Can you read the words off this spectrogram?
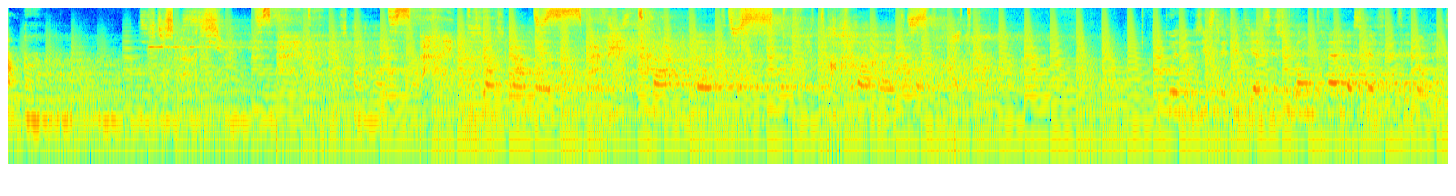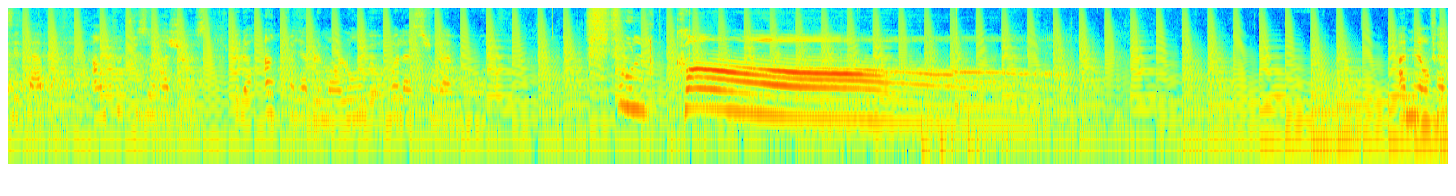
1. Disparition. Coco et Rosie se l'étaient dit assez souvent entre elles lorsqu'elles étaient dans des étapes un peu plus orageuses de leur incroyablement longue relation d'amour. Full Ami, en fait,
